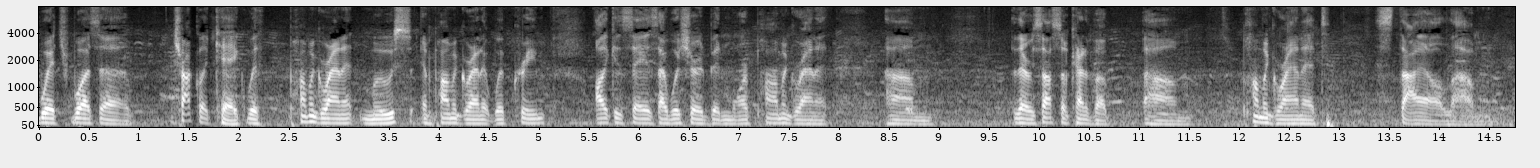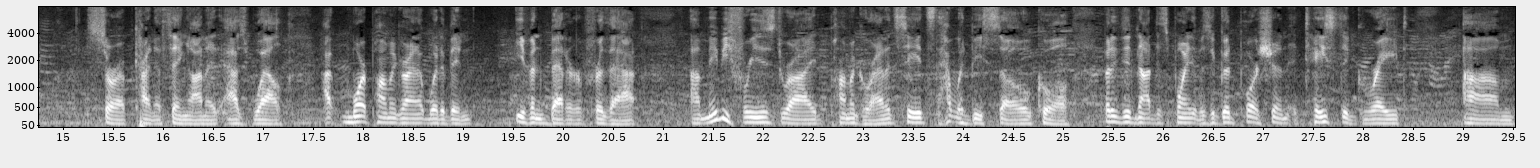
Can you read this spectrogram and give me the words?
which was a chocolate cake with pomegranate mousse and pomegranate whipped cream. All I can say is I wish there had been more pomegranate. Um, there was also kind of a um, pomegranate style um, syrup kind of thing on it as well. Uh, more pomegranate would have been even better for that. Uh, maybe freeze dried pomegranate seeds. That would be so cool. But it did not disappoint. It was a good portion. It tasted great. Um,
